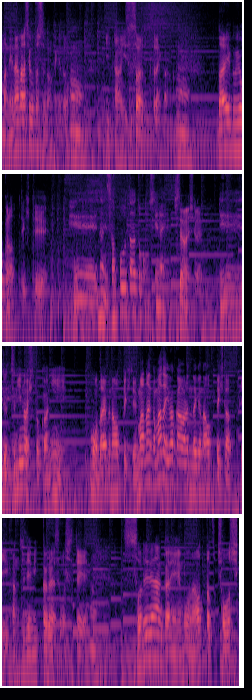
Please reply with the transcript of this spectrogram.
まあ、寝ながら仕事してたんだけど、あの椅子座ると辛いから。だいぶ良くなってきて。へえ何サポーターとかもしてないの？してないしない。で次の日とかにもうだいぶ治ってきてまあなんかまだ違和感あるんだけど治ってきたっていう感じで3日ぐらい過ごしててそれでなんかねもう治ったと調子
